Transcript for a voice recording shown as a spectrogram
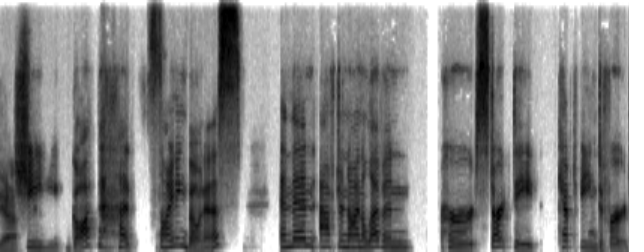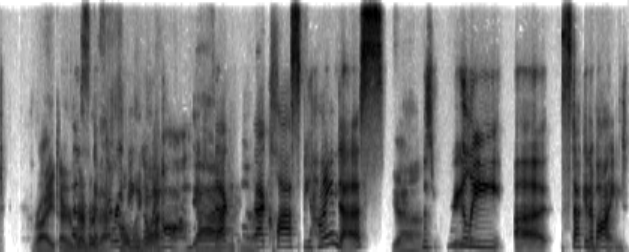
Yeah. She got that signing bonus. And then after 9 11, her start date kept being deferred. Right. I remember that. Oh my god. On, yeah that, yeah. that class behind us yeah. was really uh, stuck in a bind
